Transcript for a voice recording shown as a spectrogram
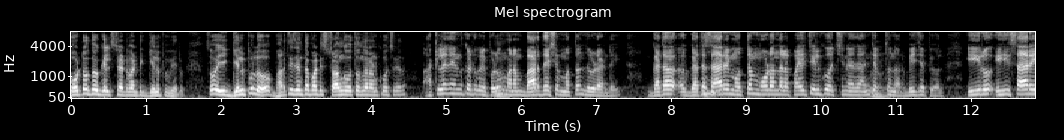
ఫోటోతో గెలిచినటువంటి గెలుపు వేరు. సో ఈ గెలుపులో భారతీయ జనతా పార్టీ స్ట్రాంగ్ అవుతుందని అనుకోవచ్చు కదా? అట్లనే ఎందుకంటే ఇప్పుడు మనం భారతదేశం మొత్తం చూడండి. గత గతసారి మొత్తం మూడు వందల పైచీలకు వచ్చినది అని చెప్తున్నారు బీజేపీ వాళ్ళు. ఈ రో ఈసారి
